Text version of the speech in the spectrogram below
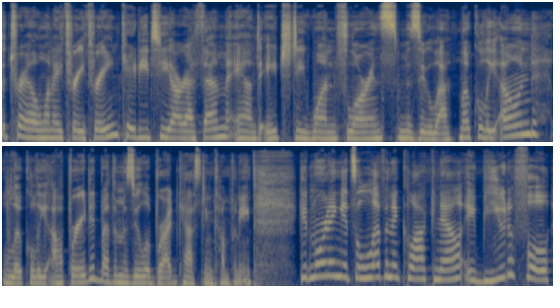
The Trail 1033, KDTR FM, and HD1 Florence, Missoula. Locally owned, locally operated by the Missoula Broadcasting Company. Good morning. It's 11 o'clock now. A beautiful,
